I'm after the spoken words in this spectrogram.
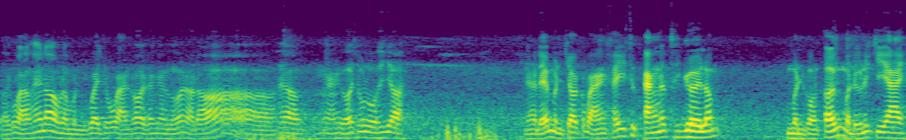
Rồi các bạn thấy đó, là mình quay cho các bạn coi ngăn ngửa nào đó, thấy không? Ngã ngửa xuống luôn thấy chưa? Nè, để mình cho các bạn thấy thức ăn nó thấy ghê lắm. Mình còn ớn mà đừng nói chi ai.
